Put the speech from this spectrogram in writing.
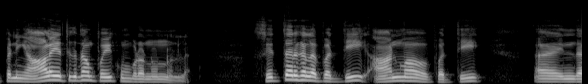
இப்போ நீங்கள் ஆலயத்துக்கு தான் போய் கும்பிடணும்னு இல்லை. சித்தர்களை பற்றி ஆன்மாவை பற்றி இந்த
